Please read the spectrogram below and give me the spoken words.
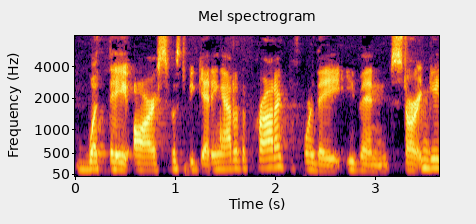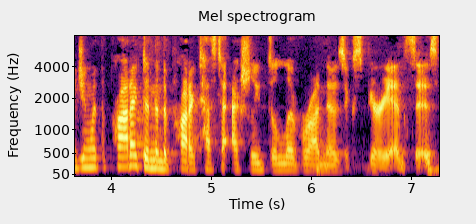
what they are supposed to be getting out of the product before they even start engaging with the product. And then the product has to actually deliver on those experiences.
